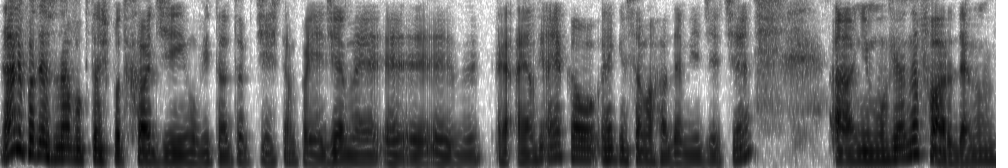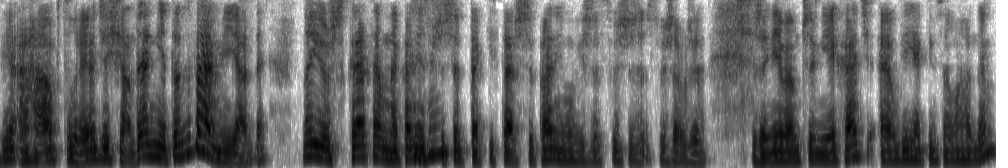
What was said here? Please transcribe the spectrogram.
No, ale potem znowu ktoś podchodzi i mówi, to, to gdzieś tam pojedziemy. Y, y, y, a ja mówię, a jaką, jakim samochodem jedziecie? A oni mówią, no Fordem. Mówię, aha, o której? O dziesiątej? Nie, to z wami jadę. No i już skracam, na koniec mhm. przyszedł taki starszy pan i mówi, że, słyszy, że słyszał, że, że nie mam czym jechać. A ja mówię, jakim samochodem?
